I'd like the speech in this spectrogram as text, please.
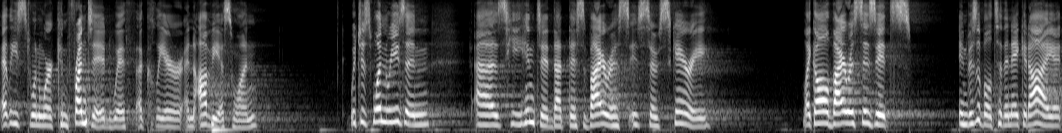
at least when we're confronted with a clear and obvious one. Which is one reason as he hinted that this virus is so scary. Like all viruses, it's invisible to the naked eye. It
